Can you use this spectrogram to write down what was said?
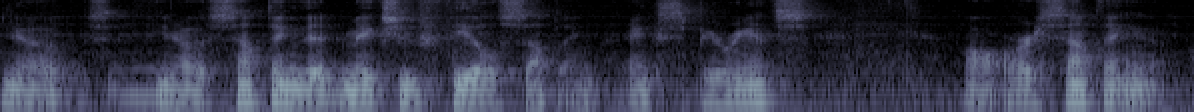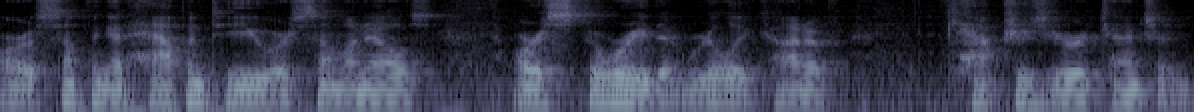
you know, you know, something that makes you feel something, experience, or, or something, or something that happened to you or someone else, or a story that really kind of captures your attention,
